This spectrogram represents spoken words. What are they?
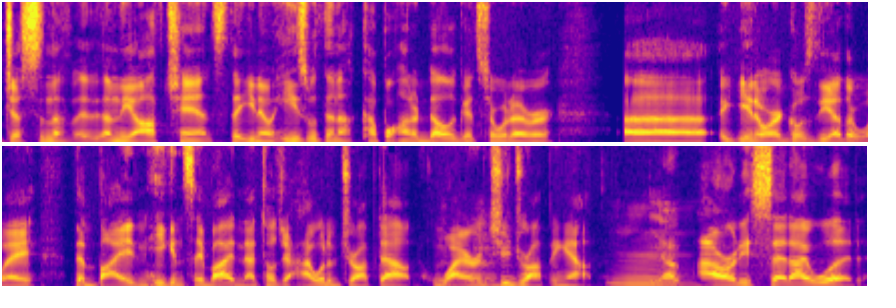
just in the, on the off chance that, you know, he's within a couple hundred delegates or whatever. Uh, you know, or it goes the other way, that Biden, he can say, Biden, I told you I would have dropped out. Why aren't you dropping out? Yep. I already said I would.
